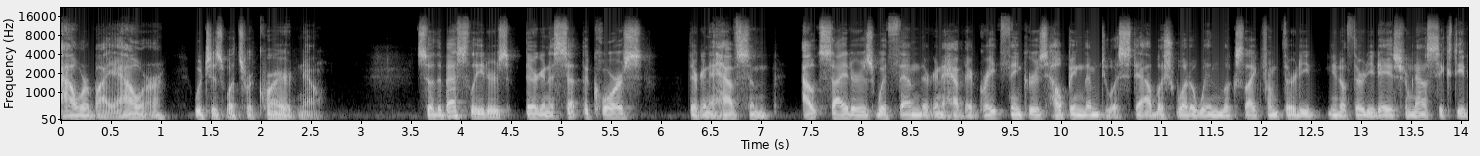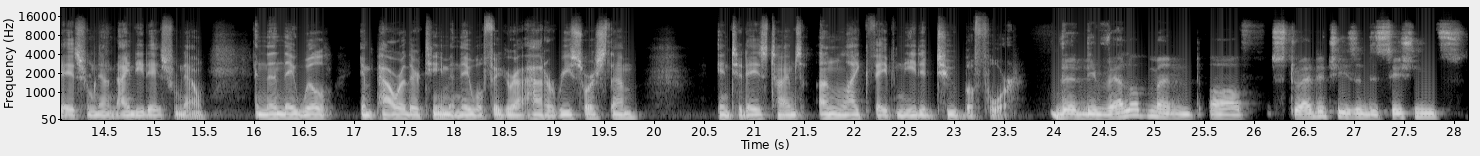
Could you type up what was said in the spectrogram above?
hour by hour, which is what's required now. So the best leaders, they're going to set the course. They're going to have some outsiders with them. They're going to have their great thinkers helping them to establish what a win looks like from 30, you know, 30 days from now, 60 days from now, 90 days from now. And then they will empower their team and they will figure out how to resource them in today's times unlike they've needed to before. The development of strategies and decisions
